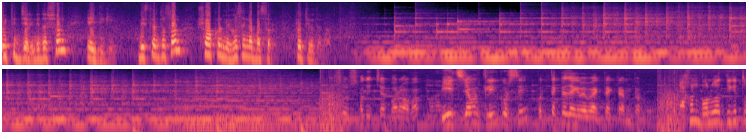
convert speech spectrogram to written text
ঐতিহ্যের নিদর্শন এই দিঘি। বিস্তারিত শোন সহকর্মী হোসেন আব্বাসর প্রতিবেদনত। বড় অভাব। বীজ যেমন ক্লিন করছি প্রত্যেকটা জায়গায় একটা একটা আমি ধরবো। এখন বলুয়ার দিকে তো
